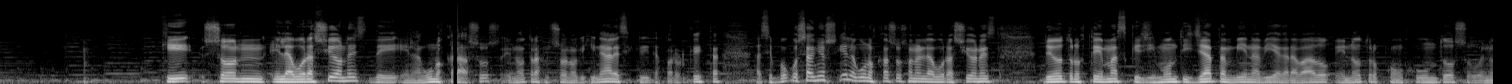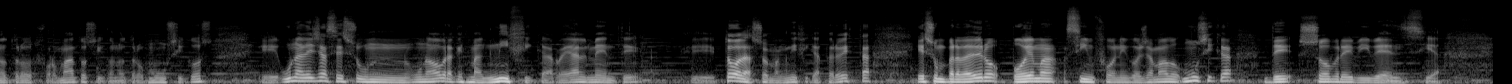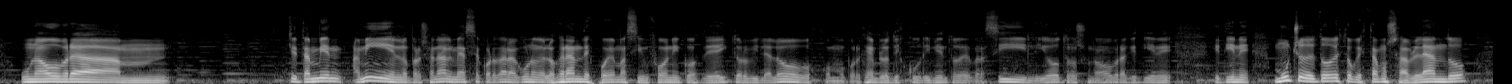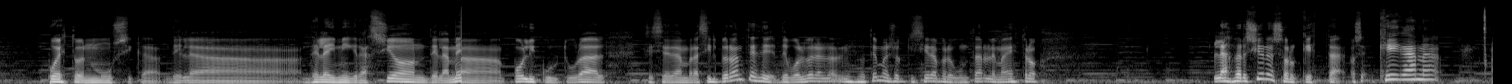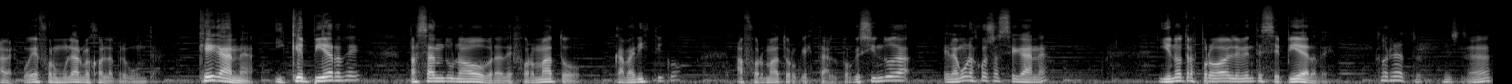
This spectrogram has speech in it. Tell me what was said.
que son elaboraciones de, en algunos casos, en otras son originales, escritas para orquesta hace pocos años, y en algunos casos son elaboraciones de otros temas que Gismonti ya también había grabado en otros conjuntos o en otros formatos y con otros músicos. Eh, una de ellas es una obra que es magnífica realmente, eh, todas son magníficas, pero esta es un verdadero poema sinfónico llamado Música de Sobrevivencia una obra mm, que también a mí en lo personal me hace acordar algunos de los grandes poemas sinfónicos de Héctor Villalobos, como por ejemplo Descubrimiento de Brasil y otros, una obra que tiene, que tiene mucho de todo esto que estamos hablando puesto en música, de la, de la inmigración, de la policultural que se da en Brasil. Pero antes de, de volver a hablar del mismo tema, yo quisiera preguntarle, maestro, las versiones orquestales, o sea, ¿qué gana a ver, voy a formular mejor la pregunta. ¿Qué gana y qué pierde pasando una obra de formato camarístico a formato orquestal? Porque sin duda en algunas cosas se gana y en otras probablemente se pierde. Correcto. ¿Ah?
